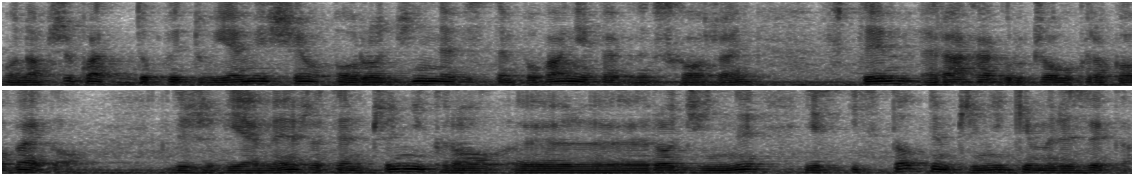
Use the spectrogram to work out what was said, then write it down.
Bo na przykład dopytujemy się o rodzinne występowanie pewnych schorzeń, w tym raka gruczołu krokowego, gdyż wiemy, że ten czynnik ro, y, rodzinny jest istotnym czynnikiem ryzyka.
